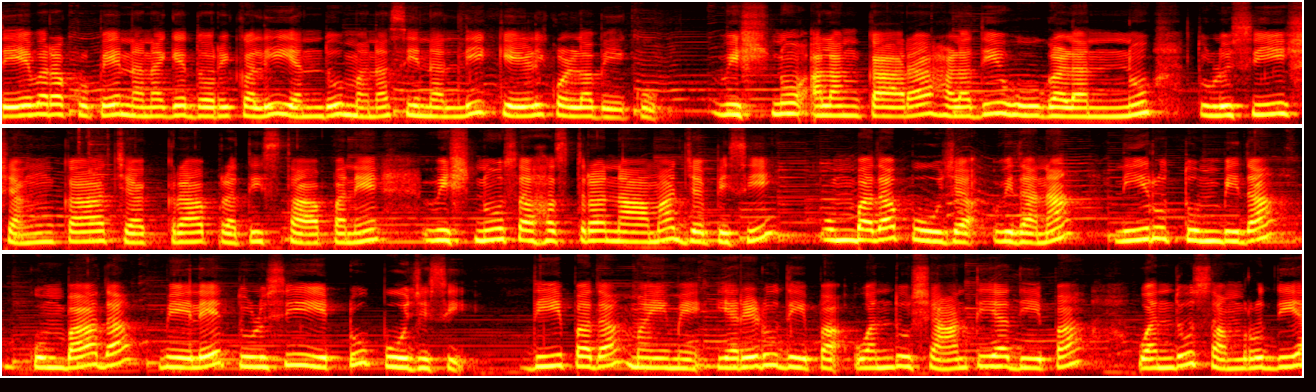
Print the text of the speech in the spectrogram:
ದೇವರ ಕೃಪೆ ನನಗೆ ದೊರಕಲಿ ಎಂದು ಮನಸ್ಸಿನಲ್ಲಿ ಕೇಳಿಕೊಳ್ಳಬೇಕು. ವಿಷ್ಣು ಅಲಂಕಾರ, ಹಳದಿ ಹೂಗಳನ್ನು ತುಳಸಿ, ಶಂಖ, ಚಕ್ರ ಪ್ರತಿಷ್ಠಾಪನೆ, ವಿಷ್ಣು ಸಹಸ್ರನಾಮ ಜಪಿಸಿ, ಕುಂಭದ ಪೂಜಾ ವಿಧಾನ, ನೀರು ತುಂಬಿದ ಕುಂಭದ ಮೇಲೆ ತುಳಸಿ ಇಟ್ಟು ಪೂಜಿಸಿ. ದೀಪದ ಮಹಿಮೆ, ಎರಡು ದೀಪ, ಒಂದು ಶಾಂತಿಯ ದೀಪ, ಒಂದು ಸಮೃದ್ಧಿಯ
